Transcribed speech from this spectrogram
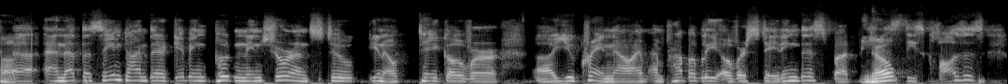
uh, and at the same time they're giving Putin insurance to you know take over uh, Ukraine. Now I'm, I'm probably overstating this, but yes, Nope. these clauses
